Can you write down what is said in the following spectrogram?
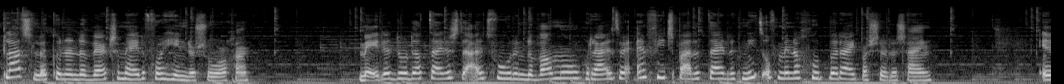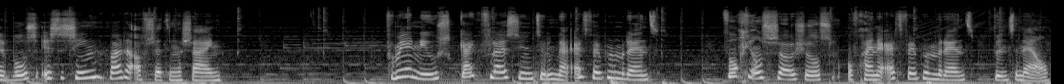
Plaatselijk kunnen de werkzaamheden voor hinder zorgen. Mede doordat tijdens de uitvoering de wandel-, ruiter- en fietspaden tijdelijk niet of minder goed bereikbaar zullen zijn. In het bos is te zien waar de afzettingen zijn. Voor meer nieuws, kijk of luister je natuurlijk naar RTV. Volg je onze socials of ga je naar rtvpermanent.nl.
